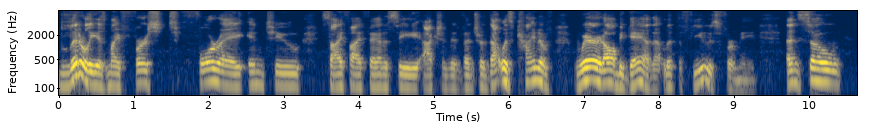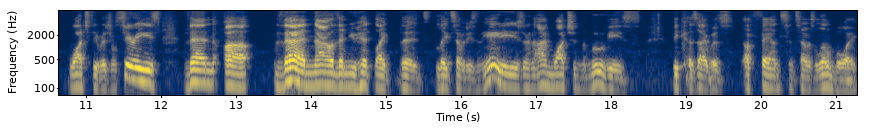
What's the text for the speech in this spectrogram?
literally is my first foray into sci-fi fantasy action adventure. That was kind of where it all began that lit the fuse for me and so watch the original series. Then uh then now then you hit like the late 70s and the 80s and i'm watching the movies because i was a fan since i was a little boy.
